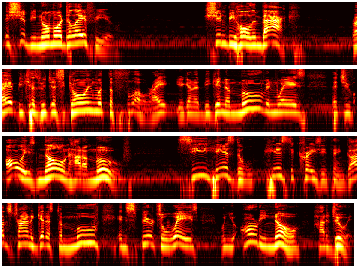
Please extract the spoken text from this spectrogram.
There should be no more delay for you. You shouldn't be holding back, right? Because we're just going with the flow, right? You're going to begin to move in ways that you've always known how to move. See, here's the here's the crazy thing. God's trying to get us to move in spiritual ways when you already know how to do it.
